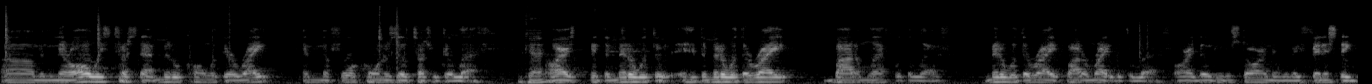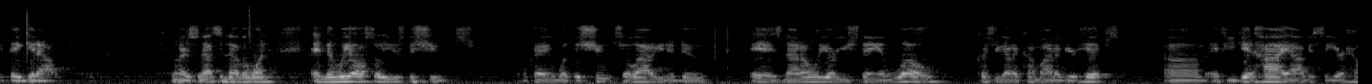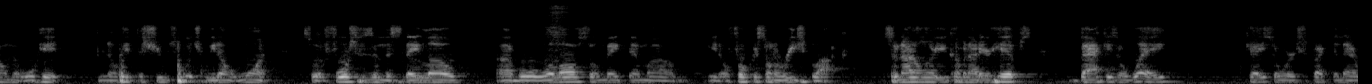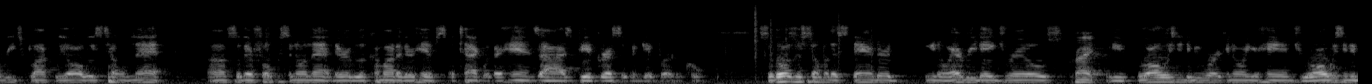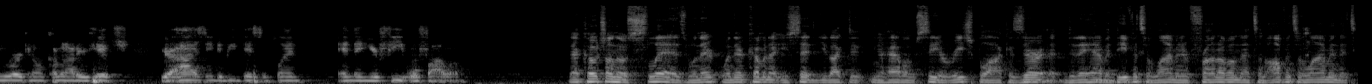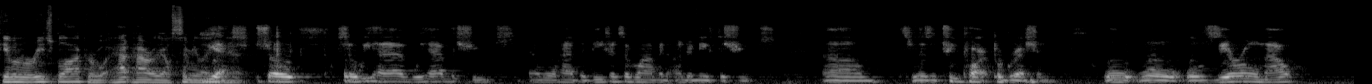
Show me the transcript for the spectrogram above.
um, and they'll always touch that middle cone with their right, and the four corners they'll touch with their left. Okay. All right, hit the middle with the hit the middle with the right, bottom left with the left middle with the right, bottom right with the left. All right, they'll do the star, and then when they finish, they, they get out. All right, so that's another one. And then we also use the chutes. Okay, what the chutes allow you to do is not only are you staying low because you got to come out of your hips. Um, if you get high, obviously your helmet will hit, you know, hit the chutes, which we don't want. So it forces them to stay low, uh, but we'll also make them, um, you know, focus on a reach block. So not only are you coming out of your hips, back is away, Okay, so we're expecting that reach block. We always tell them that. Uh, so they're focusing on that. They're able to come out of their hips, attack with their hands, eyes, be aggressive, and get vertical. So those are some of the standard, you know, everyday drills. Right. You, you always need to be working on your hands. You always need to be working on coming out of your hips. Your eyes need to be disciplined, and then your feet will follow. Now, coach, on those sleds when they're when they're coming out, you said you like to you know have them see a reach block. Is there do they have a defensive lineman in front of them that's an offensive lineman that's giving them a reach block, or how, how are they all simulating yes. that? So so we have we have the chutes, and we'll have the defensive lineman underneath the chutes. Um, so there's a two part progression. We'll we'll we'll zero them out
